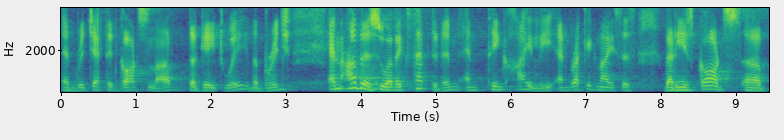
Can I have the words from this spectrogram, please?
and rejected God's love, the gateway, the bridge, and others who have accepted Him and think highly and recognizes that He is God's uh,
